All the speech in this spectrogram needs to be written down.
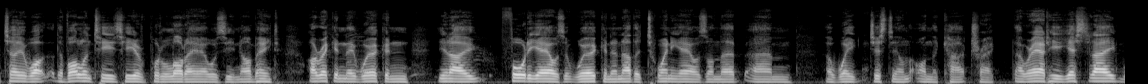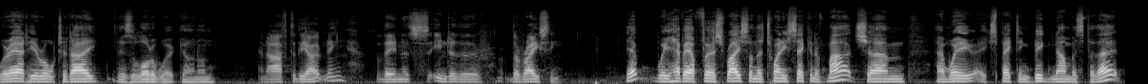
tell you what, the volunteers here have put a lot of hours in. I mean, I reckon they're working, you know, 40 hours at work and another 20 hours on the um, a week just on, on the cart track. They were out here yesterday, we're out here all today. There's a lot of work going on. And after the opening, then it's into the, the racing. Yep, we have our first race on the 22nd of March, um, and we're expecting big numbers for that.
